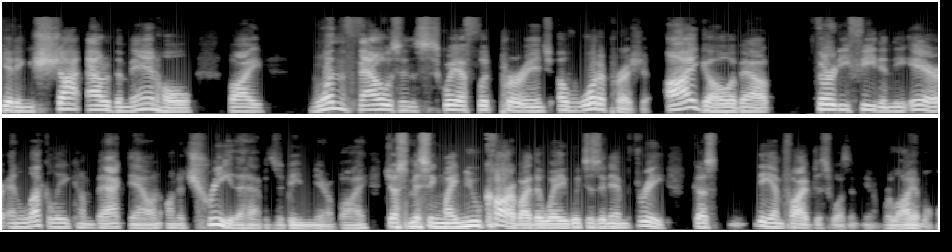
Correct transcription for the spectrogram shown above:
getting shot out of the manhole by 1,000 square foot per inch of water pressure. I go about 30 feet in the air and luckily come back down on a tree that happens to be nearby, just missing my new car, by the way, which is an M3, because the M5 just wasn't you know, reliable.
